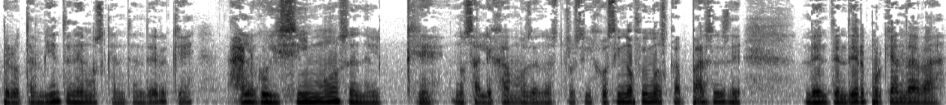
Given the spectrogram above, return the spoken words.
Pero también tenemos que entender que algo hicimos en el que nos alejamos de nuestros hijos y no fuimos capaces de, de entender por qué andaba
